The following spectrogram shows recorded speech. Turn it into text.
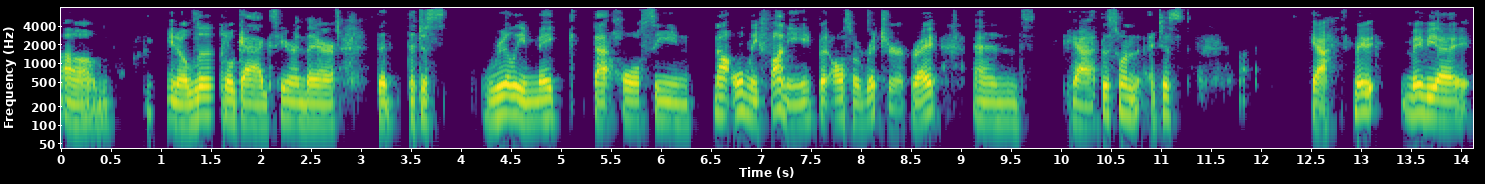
um, you know, little gags here and there that that just really make that whole scene not only funny but also richer, right? And yeah, this one I just yeah maybe maybe I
